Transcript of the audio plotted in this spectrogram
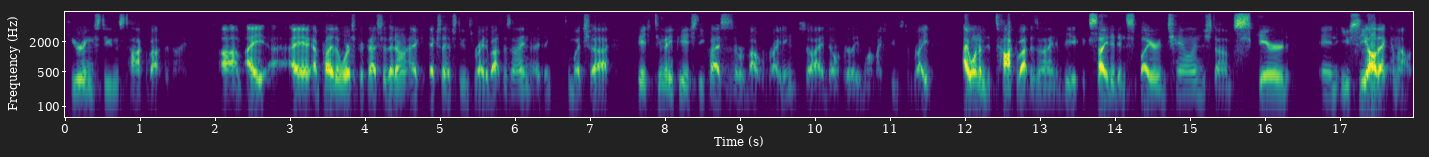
hearing students talk about design. Um, I, I, am probably the worst professor that I don't actually have students write about design. I think too much, uh, PhD, too many PhD classes are about writing, so I don't really want my students to write. I want them to talk about design and be excited, inspired, challenged, um, scared, and you see all that come out.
